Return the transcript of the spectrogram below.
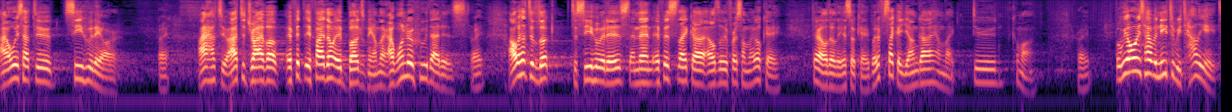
I always have to see who they are, right? I have to. I have to drive up. If, it, if I don't, it bugs me. I'm like, I wonder who that is, right? I always have to look to see who it is. And then if it's like an elderly person, I'm like, okay, they're elderly. It's okay. But if it's like a young guy, I'm like, dude, come on, right? But we always have a need to retaliate.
